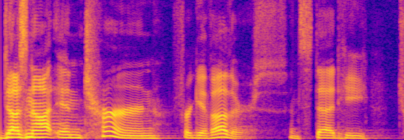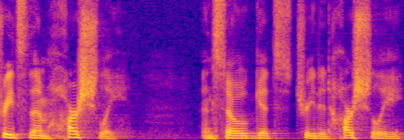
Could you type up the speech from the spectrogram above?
does not in turn forgive others. Instead, he treats them harshly and so gets treated harshly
